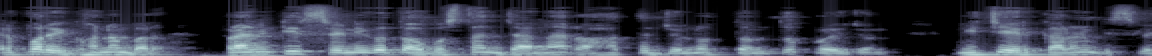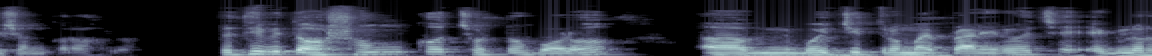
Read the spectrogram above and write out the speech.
এরপরে ঘ নম্বর প্রাণীটির শ্রেণীগত অবস্থান জানা রাহাতের জন্য অত্যন্ত প্রয়োজন। নিচে এর কারণ বিশ্লেষণ করা হলো। পৃথিবীতে অসংখ্য ছোট, বড় বৈচিত্র্যময় প্রাণী রয়েছে। এগুলোর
